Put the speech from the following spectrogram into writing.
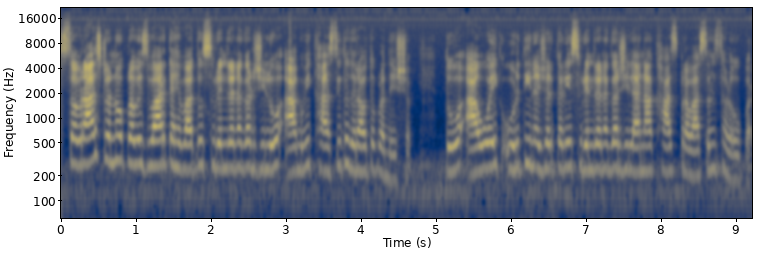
સૌરાષ્ટ્રનો પ્રવેશદ્વાર કહેવાતો સુરેન્દ્રનગર જિલ્લો આગવી ખાસિયત ધરાવતો પ્રદેશ છે. તો આવો એક ઉડતી નજર કરીએ સુરેન્દ્રનગર જિલ્લાના ખાસ પ્રવાસન સ્થળો ઉપર.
